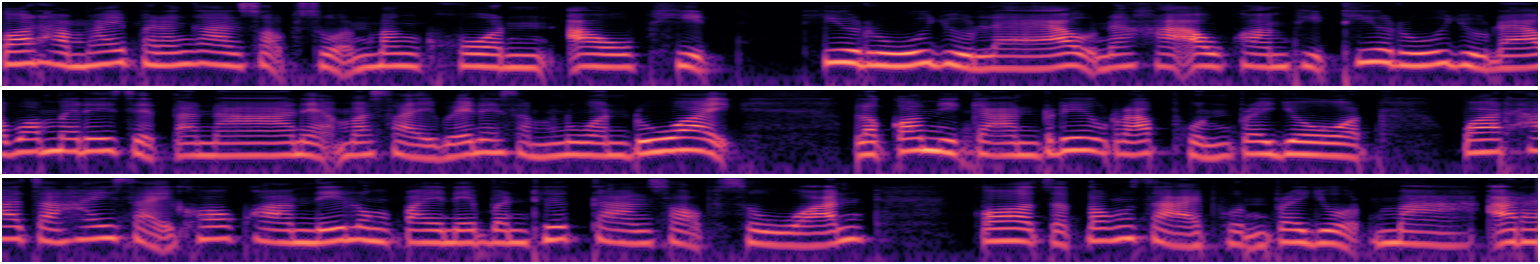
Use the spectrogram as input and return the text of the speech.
ก็ทำให้พนักงานสอบสวนบางคนเอาผิด ที่รู้อยู่แล้วนะคะ เอาความผิดที่รู้อยู่แล้วว่าไม่ได้เจตนาเนี่ยมาใส่ไว้ในสำนวนด้วย แล้วก็มีการเรียกรับผลประโยชน์ ว่าถ้าจะให้ใส่ข้อความนี้ลงไปในบันทึกการสอบสวน ก็จะต้องจ่ายผลประโยชน์มาอะไร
